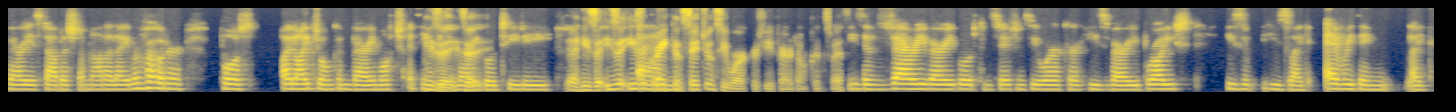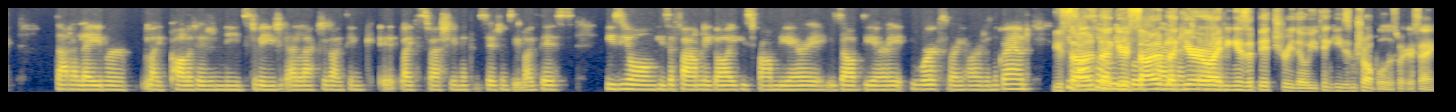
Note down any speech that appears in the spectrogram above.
very established. I'm not a Labour voter, but I like Duncan very much. I think He's he's, a- a, he's very a- good TD. Yeah, he's a he's a he's a great Um, constituency worker. To be fair, Duncan Smith. He's a very, very good constituency worker. He's very bright. He's a, he's like everything like that a Labour like politician needs to be to get elected. I think it, like especially in a constituency like this. He's young. He's a family guy. He's from the area. He's of the area. He works very hard on the ground. You he's sound like you really good sound like you're writing his obituary, though. You think he's in trouble, is what you're saying.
